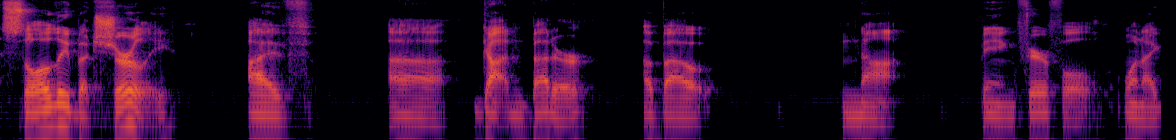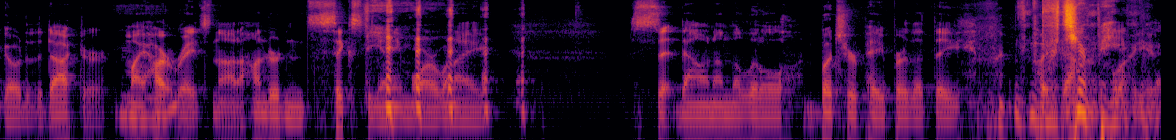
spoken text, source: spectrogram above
slowly but surely I've uh, gotten better about not being fearful when I go to the doctor. My heart rate's not 160 anymore when I sit down on the little butcher paper that they put Butcher down for you.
